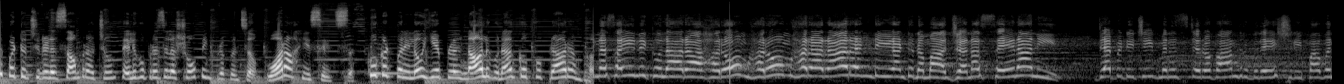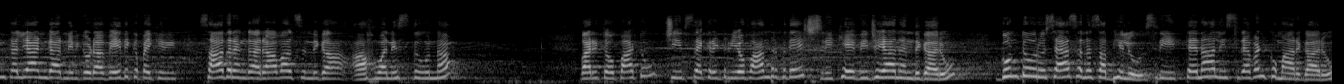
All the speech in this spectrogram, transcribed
కంచిపట్టు చీరల సామ్రాజ్యం తెలుగు ప్రజల షాపింగ్ ప్రపంచం వారాహి సిల్క్స్. కూకట్పల్లిలో ఏప్రిల్ నాలుగున గొప్ప ప్రారంభం. సైనికులారా హరోం హరోం హరారండి అంటున్న మా జనసేనాని deputy chief minister of Andhra Pradesh Shri Pawan Kalyan గారిని కూడా వేదికపైకి సాదరంగా రావాల్సిందిగా ఆహ్వానిస్తూ ఉన్నాం. వారితో పాటు chief secretary of Andhra Pradesh Shri K Vijayanand గారు గుంటూరు శాసనసభ్యులు శ్రీ తెనాలి శ్రవణ్ కుమార్ గారు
